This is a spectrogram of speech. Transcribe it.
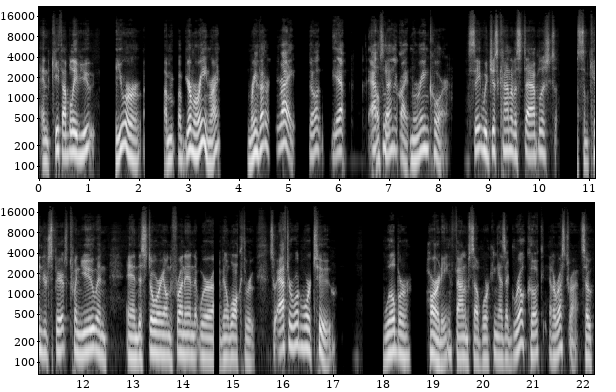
and Keith, I believe you you were a, you're a Marine, right? Marine veteran, right? Don't yep, absolutely okay. right. Marine Corps. See, we just kind of established some kindred spirits between you and and this story on the front end that we're uh, going to walk through. So after World War II, Wilbur Hardy found himself working as a grill cook at a restaurant. So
